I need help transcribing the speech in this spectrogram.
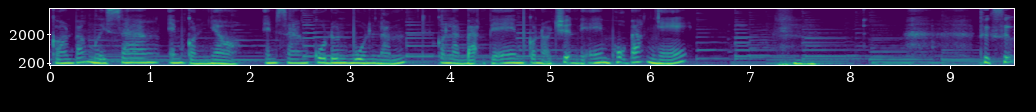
con bác mới sang, em còn nhỏ em sang cô đơn buồn lắm. Con làm bạn với em, con nói chuyện với em, hộ bác nhé. Thực sự,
